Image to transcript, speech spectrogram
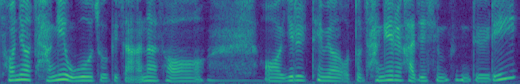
전혀 장애 우호적이지 않아서 어 이를테면 어떤 장애를 가지신 분들이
